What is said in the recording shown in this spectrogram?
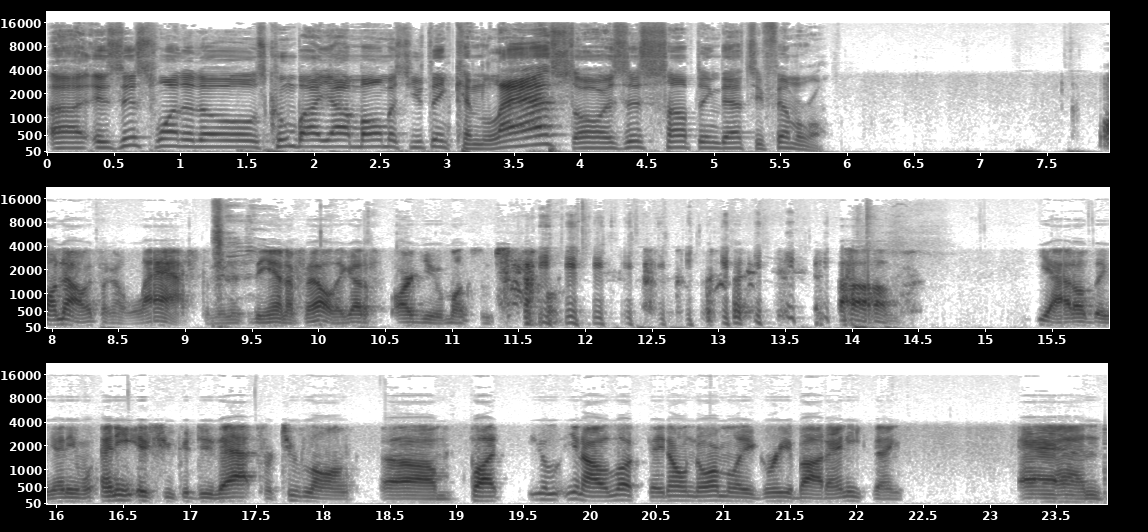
Uh, is this one of those kumbaya moments you think can last, or is this something that's ephemeral? Well, no, it's not going to last. I mean, it's the NFL; they got to argue amongst themselves. um, yeah, I don't think any any issue could do that for too long. Um, but you you know, look, they don't normally agree about anything. And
